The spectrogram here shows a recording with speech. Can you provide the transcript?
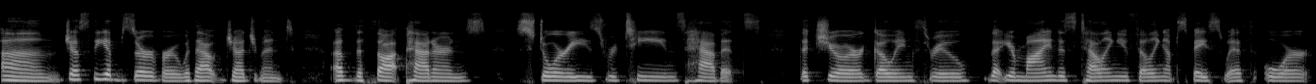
um, just the observer without judgment of the thought patterns, stories, routines, habits that you're going through that your mind is telling you filling up space with or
